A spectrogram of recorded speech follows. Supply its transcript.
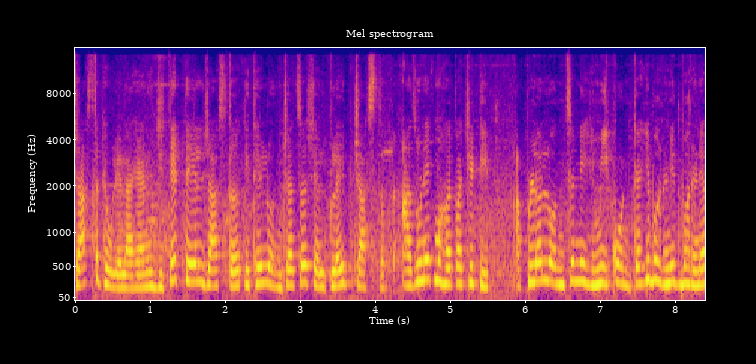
जास्त ठेवलेलं आहे. आणि जिथे तेल जास्त तिथे लोणच्याचं शेल्फ लाईफ जास्त. अजून एक महत्त्वाची टीप आपलं लोणचं नेहमी कोणत्याही भरणीत भरण्या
